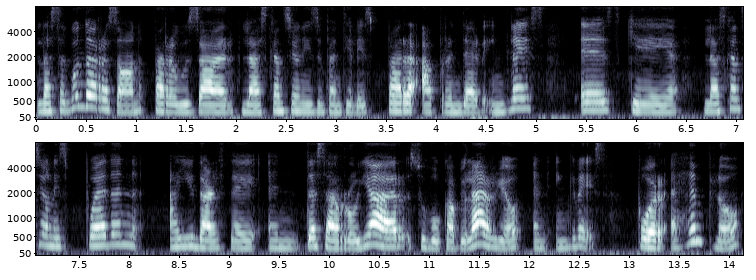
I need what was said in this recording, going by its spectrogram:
La segunda razón para usar las canciones infantiles para aprender inglés es que las canciones pueden ayudarte en desarrollar su vocabulario en inglés. Por ejemplo,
